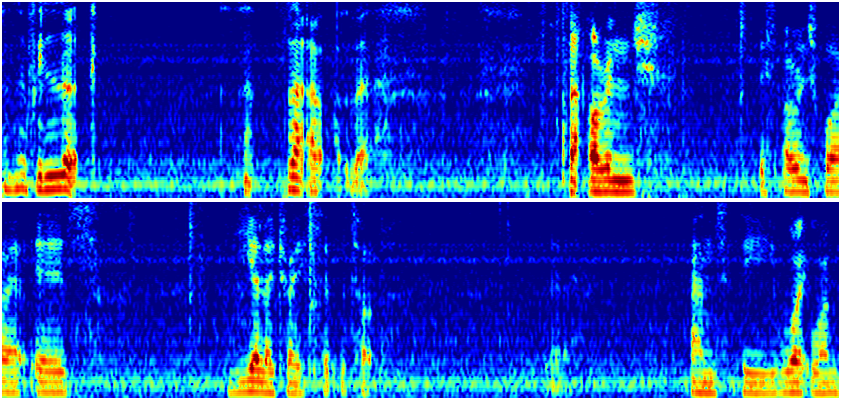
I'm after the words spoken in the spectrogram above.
And if we look at that output there, that orange, this orange wire is yellow trace at the top there. and the white one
